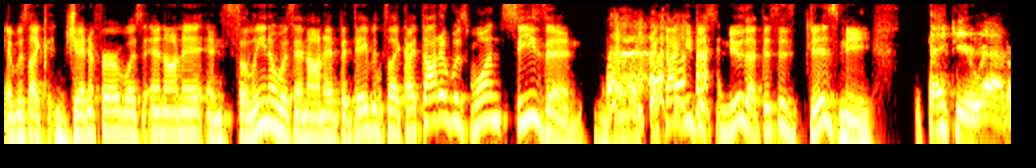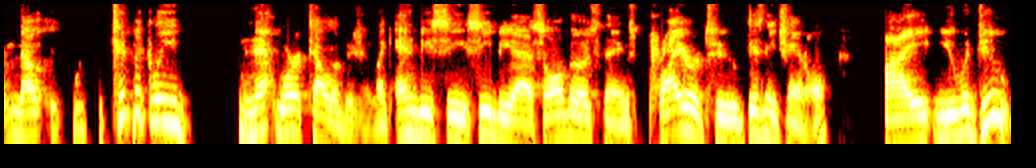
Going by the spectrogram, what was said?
it was like Jennifer was in on it and Selena was in on it. But David's like, I thought it was one season. Like, I thought you just knew that this is Disney. Thank you, Adam. Now, typically, network television like NBC, CBS, all those things prior to Disney Channel I you would do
